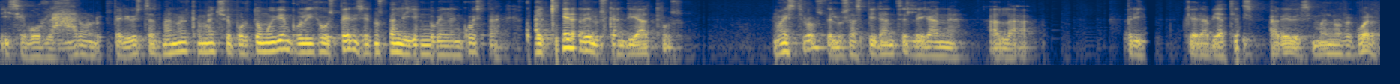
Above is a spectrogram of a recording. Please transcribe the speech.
y se burlaron los periodistas. Manuel Camacho se portó muy bien porque le dijo, espérense, no están leyendo bien la encuesta. Cualquiera de los candidatos nuestros, de los aspirantes, le gana a la PRI, que era Beatriz Paredes, si mal no recuerdo.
